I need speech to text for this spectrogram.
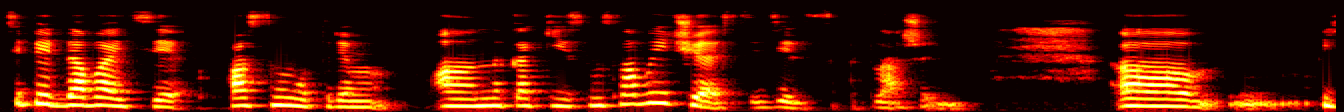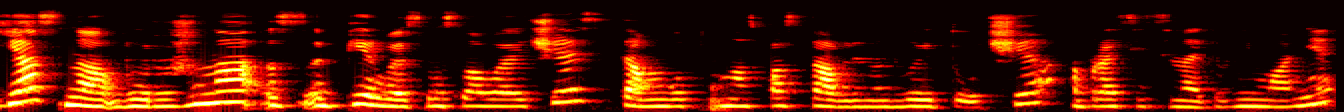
Теперь давайте посмотрим, а, на какие смысловые части делится предложение. А, ясно выражена первая смысловая часть, там вот у нас поставлено двоеточие, обратите на это внимание.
